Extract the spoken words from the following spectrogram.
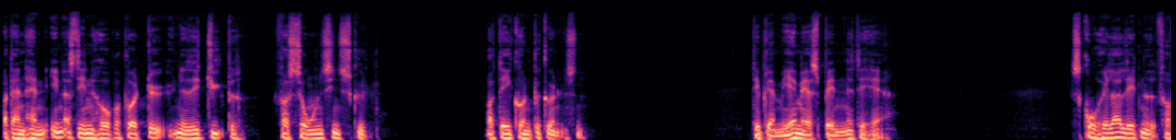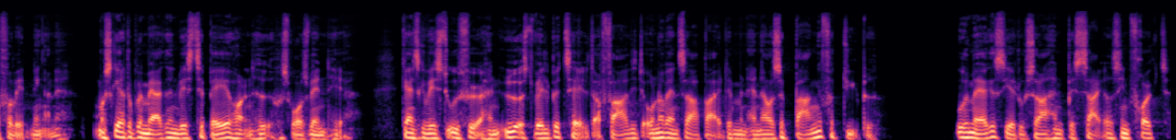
Hvordan han inderst inde håber på at dø nede i dybet for zone sin skyld. Og det er kun begyndelsen. Det bliver mere og mere spændende, det her. Skru heller lidt ned for forventningerne. Måske har du bemærket en vis tilbageholdenhed hos vores ven her. Ganske vist udfører han yderst velbetalt og farligt undervandsarbejde, men han er også bange for dybet. Udmærket, siger du, så har han besejret sin frygt.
